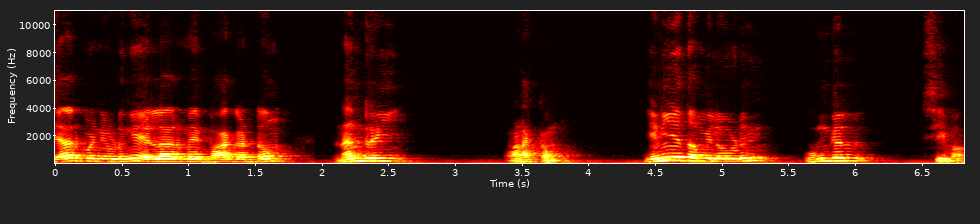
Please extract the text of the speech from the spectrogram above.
ஷேர் பண்ணி விடுங்க எல்லாருமே பார்க்கட்டும். நன்றி வணக்கம். இனிய தமிழோடு உங்கள் சிவா.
